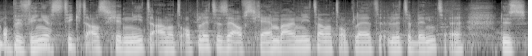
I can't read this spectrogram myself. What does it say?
op je vinger stikt als je niet aan het opletten bent of schijnbaar niet aan het opletten bent. Hè. Dus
